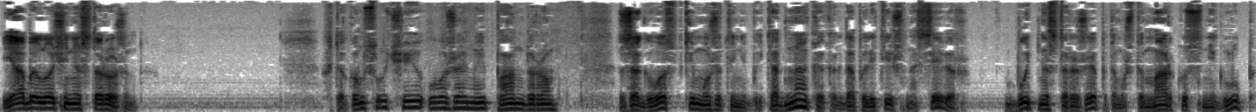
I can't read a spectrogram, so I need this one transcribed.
Я был очень осторожен. В таком случае, уважаемый Пандоро, загвоздки может и не быть. Однако, когда полетишь на север, будь настороже, потому что Маркус не глуп.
